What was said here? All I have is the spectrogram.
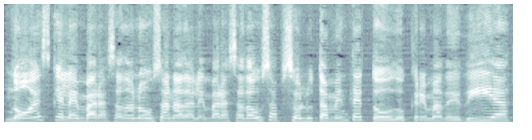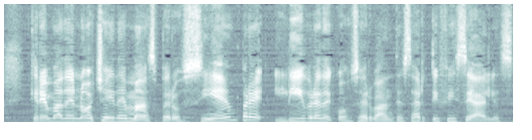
No es que la embarazada no usa nada, la embarazada usa absolutamente todo, crema de día, crema de noche y demás, pero siempre libre de conservantes artificiales.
